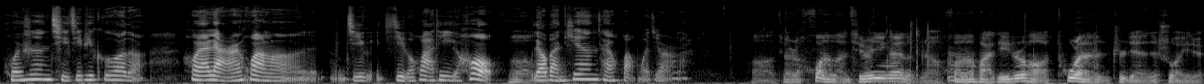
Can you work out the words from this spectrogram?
浑身起鸡皮疙瘩。后来俩人换了几几个话题以后，聊半天才缓过劲儿来。啊，就是换完，其实应该怎么着？换完话题之后，突然之间就说一句：“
